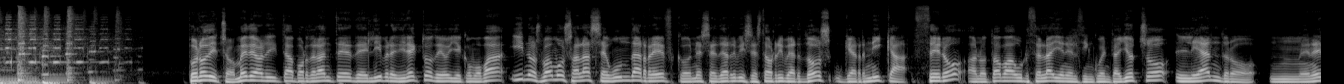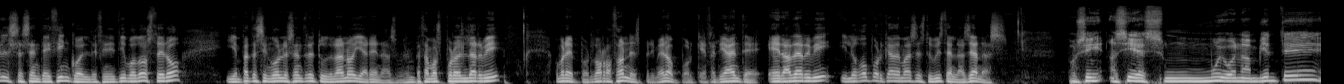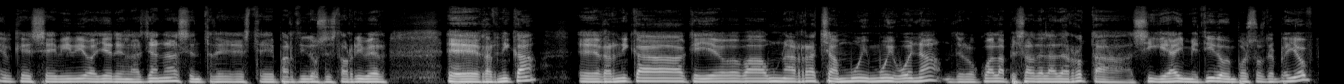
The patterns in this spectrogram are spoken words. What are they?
Pues lo dicho, media horita por delante de libre directo de Oye Cómo Va y nos vamos a la segunda ref con ese derby Sestao River 2, Guernica 0, anotaba Urcelay en el 58, Leandro en el 65, el definitivo 2-0 y empate sin goles entre Tudelano y Arenas. Pues empezamos por el derby, hombre, por dos razones. Primero, porque efectivamente era derby y luego porque además estuviste en las llanas. Pues sí, así es, un muy buen ambiente el que se vivió ayer en las llanas entre este partido Sestao River eh, Garnica. Eh, Garnica que lleva una racha muy muy buena, de lo cual a pesar de la derrota sigue ahí metido en puestos de playoff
